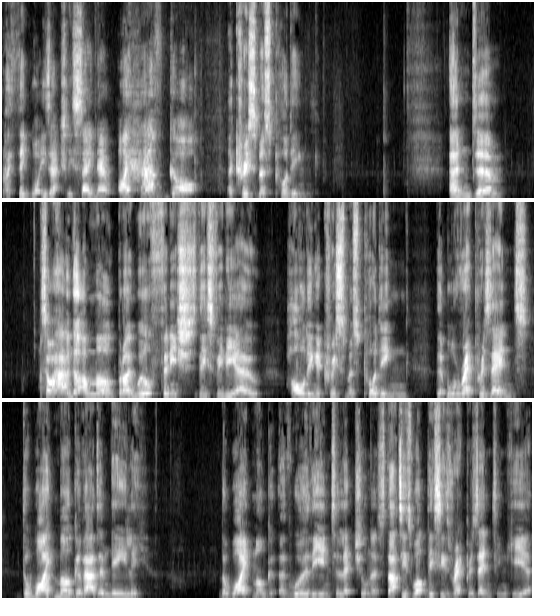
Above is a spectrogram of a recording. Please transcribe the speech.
I think what he's actually saying. Now, I have got a Christmas pudding. And um, so I haven't got a mug, but I will finish this video holding a Christmas pudding that will represent the white mug of Adam Neely. The white mug of worthy intellectualness. That is what this is representing here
